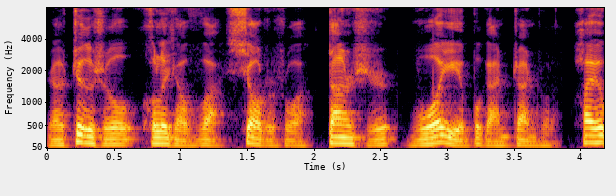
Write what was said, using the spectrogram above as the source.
然后这个时候，赫鲁晓夫啊，笑着说啊，当时我也不敢站出来。还有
